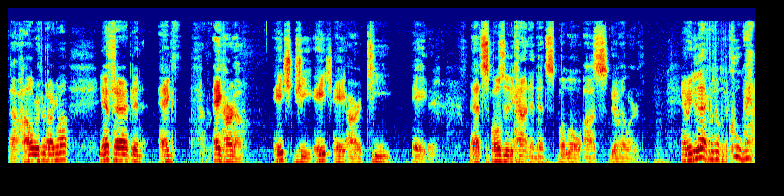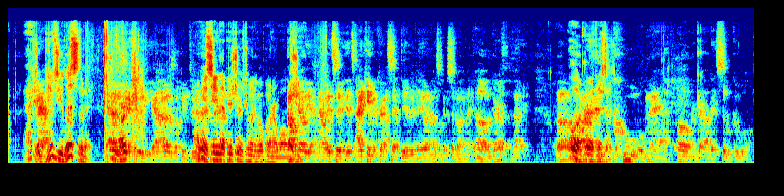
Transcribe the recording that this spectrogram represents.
the Hollow Earth we're talking about, you have to type in Egg Egg Agharta, H G H A R T A. That's supposedly the continent that's below us the. Middle Earth. And when you do that, it comes up with a cool map. Actually, Yeah. it gives you a list of it. Yeah, I was actually, yeah, I was looking through. I'm going to save that picture. It's going to go up on our wall. Oh no, yeah, no, it's a, it's. I came across that the other day when I was looking at stuff. I'm like, oh, Agartha, all right. Oh, Oh, wow, Agartha that's is a cool map. Oh my god, that's so cool.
